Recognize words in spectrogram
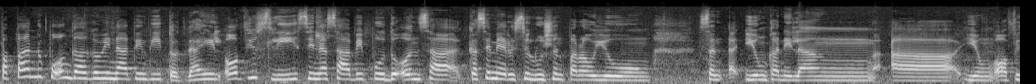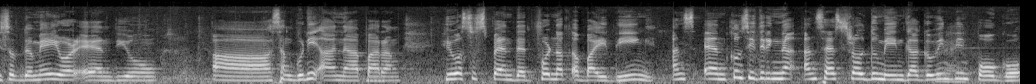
Paano po ang gagawin natin dito? Dahil obviously, sinasabi po doon sa, kasi may resolution pa raw yung, uh, yung kanilang, uh, yung Office of the Mayor and yung uh, sanggunian na parang he was suspended for not abiding. And, and considering na ancestral domain, gagawin din Pogo,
